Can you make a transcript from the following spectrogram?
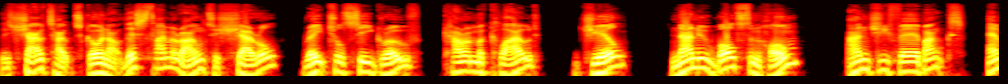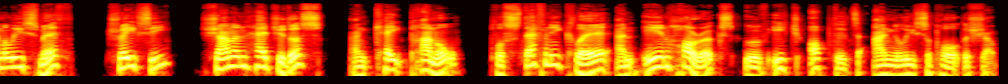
with shout outs going out this time around to Cheryl, Rachel Seagrove, Karen McLeod, Jill, Nanu Wolstenholm, Angie Fairbanks, Emily Smith, Tracy, Shannon Hedgedus, and Kate Pannell, plus Stephanie Clare and Ian Horrocks, who have each opted to annually support the show.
